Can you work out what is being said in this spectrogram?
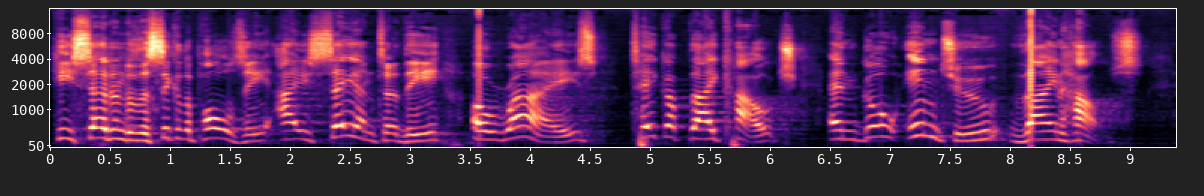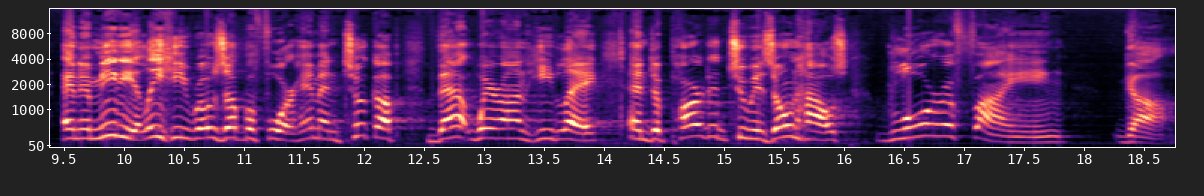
He said unto the sick of the palsy, I say unto thee, Arise, take up thy couch, and go into thine house. And immediately he rose up before him and took up that whereon he lay and departed to his own house, glorifying God.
